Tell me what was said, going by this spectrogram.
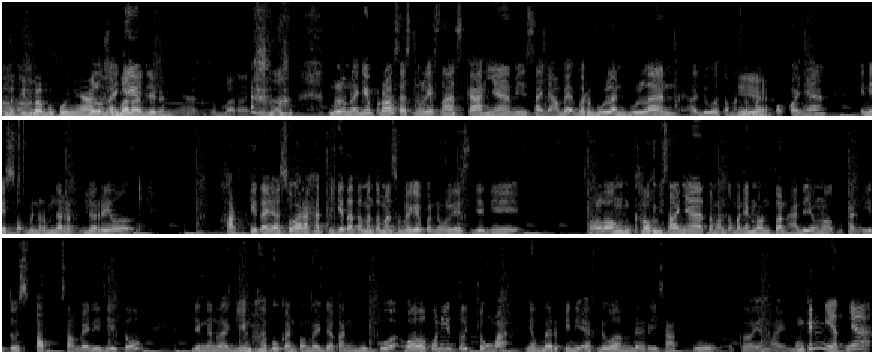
tiba-tiba bukunya belum kesebar lagi, aja kan? Kesebar aja. Belum lagi proses nulis naskahnya bisa nyampe berbulan-bulan. Aduh teman-teman iya. pokoknya ini so, bener-bener the real heart kita ya suara hati kita teman-teman sebagai penulis. Jadi tolong kalau misalnya teman-teman yang nonton ada yang melakukan itu stop sampai di situ. Jangan lagi melakukan pembajakan buku. Walaupun itu cuma nyebar PDF doang dari satu ke yang lain. Mungkin niatnya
